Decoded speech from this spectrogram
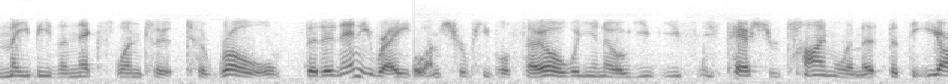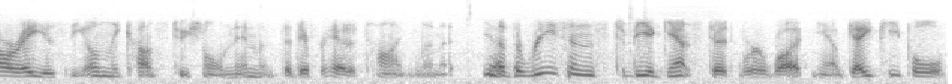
may be the next one to, to roll. But at any rate, I'm sure people say, oh, well, you know, you, you've, you've passed your time limit, but the ERA is the only constitutional amendment that ever had a time limit. You know, the reasons to be against it were what? You know, gay people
